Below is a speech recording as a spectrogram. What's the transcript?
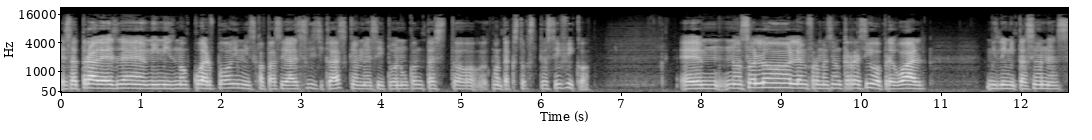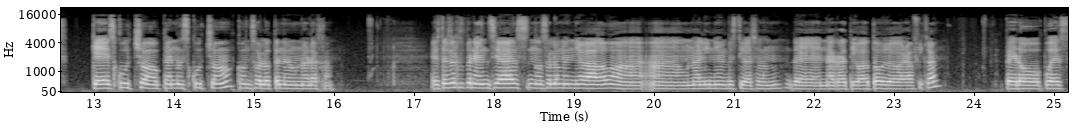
Es a través de mi mismo cuerpo y mis capacidades físicas que me sitúo en un contexto, contexto específico. Eh, no solo la información que recibo, pero igual mis limitaciones. ¿Qué escucho, qué no escucho con solo tener una oreja? Estas experiencias no solo me han llevado a, a, una línea de investigación de narrativa autobiográfica, pero pues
